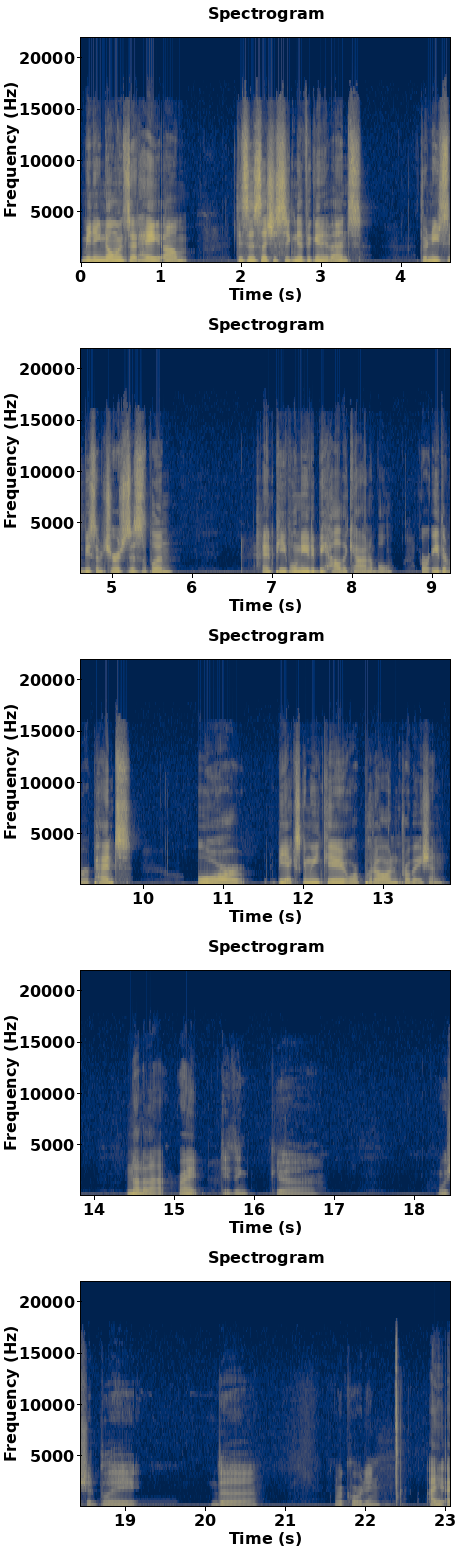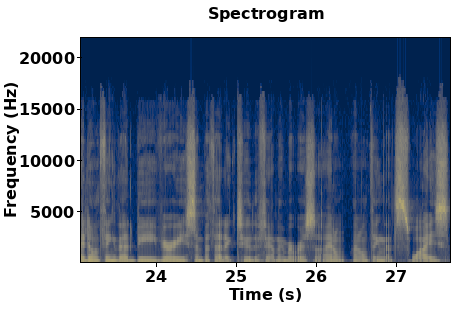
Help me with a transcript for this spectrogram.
Meaning, no one said, hey, um, this is such a significant event. There needs to be some church discipline, and people need to be held accountable, or either repent, or be excommunicated, or put on probation. None of that, right? Do you think uh, we should play the recording? I, I don't think that'd be very sympathetic to the family members. I don't I don't think that's wise.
